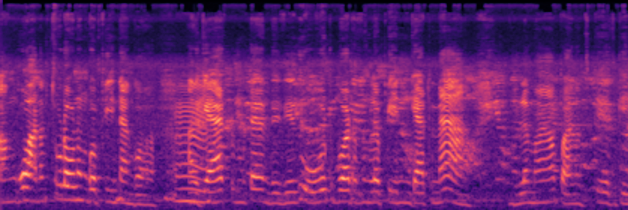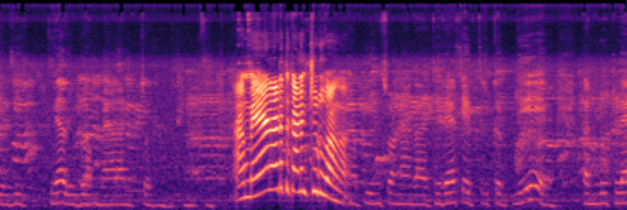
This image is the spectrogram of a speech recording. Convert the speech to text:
அங்கோ அனுப்பிச்சு விடணுங்க அப்படின்னாங்க. அது கேட்டு மட்டும் இந்த இது எது ஓட்டு போடுறதுங்களா அப்படின்னு கேட்டேன்னா இல்லைம்மா பணத்துக்கு எதுக்கு எழுதி அது இவ்வளோ மேலே அனுப்பிச்சு விடணும். அங்கே மேல் இடத்துக்கு அனுப்பிச்சி விடுவாங்க. அப்படின்னு சொன்னாங்க. திரேஸ் எடுத்துருக்கிறது கம்ப்யூட்டரில்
